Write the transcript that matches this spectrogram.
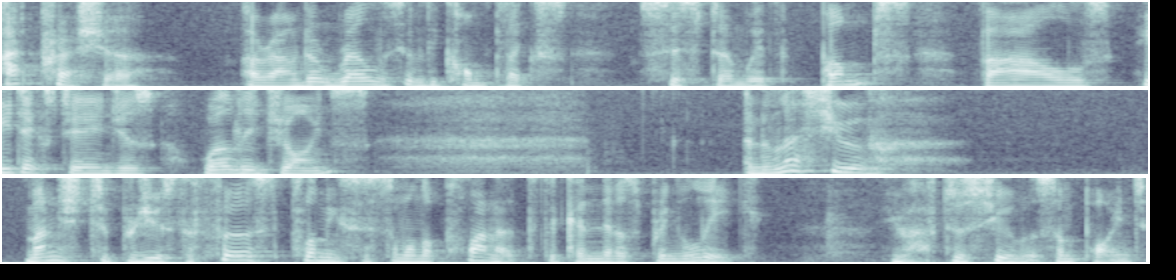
at pressure around a relatively complex system with pumps, valves, heat exchangers, welded joints. And unless you've managed to produce the first plumbing system on the planet that can never spring a leak, you have to assume at some point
